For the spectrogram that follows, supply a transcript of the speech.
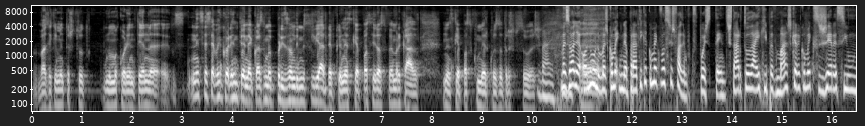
basicamente, estou numa quarentena, nem sei se é bem quarentena, é quase uma prisão domiciliária, porque eu nem sequer posso ir ao supermercado, nem sequer posso comer com as outras pessoas. Bem. Mas olha, oh Nuno, mas como é, na prática como é que vocês fazem? Porque depois tem de estar toda a equipa de máscara, como é que se gera assim um,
